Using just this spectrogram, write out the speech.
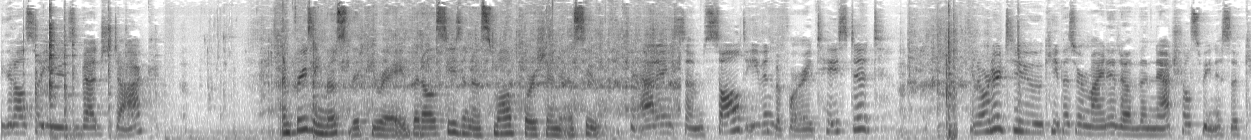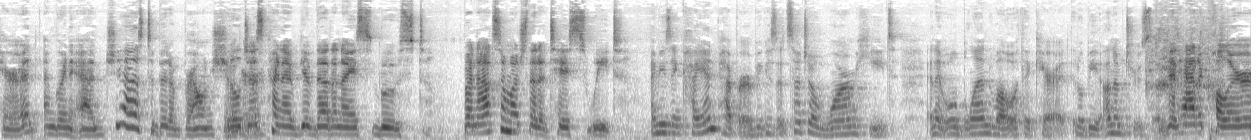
You could also use veg stock. I'm freezing most of the puree, but I'll season a small portion as soup. Adding some salt even before I taste it. In order to keep us reminded of the natural sweetness of carrot, I'm going to add just a bit of brown sugar. It'll just kind of give that a nice boost, but not so much that it tastes sweet. I'm using cayenne pepper because it's such a warm heat and it will blend well with a carrot. It'll be unobtrusive. If it had a color,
